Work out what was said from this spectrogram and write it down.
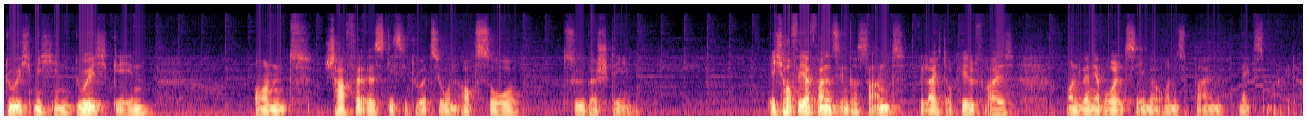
durch mich hindurchgehen und schaffe es, die Situation auch so zu überstehen. Ich hoffe, ihr fandet es interessant, vielleicht auch hilfreich und wenn ihr wollt, sehen wir uns beim nächsten Mal wieder.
